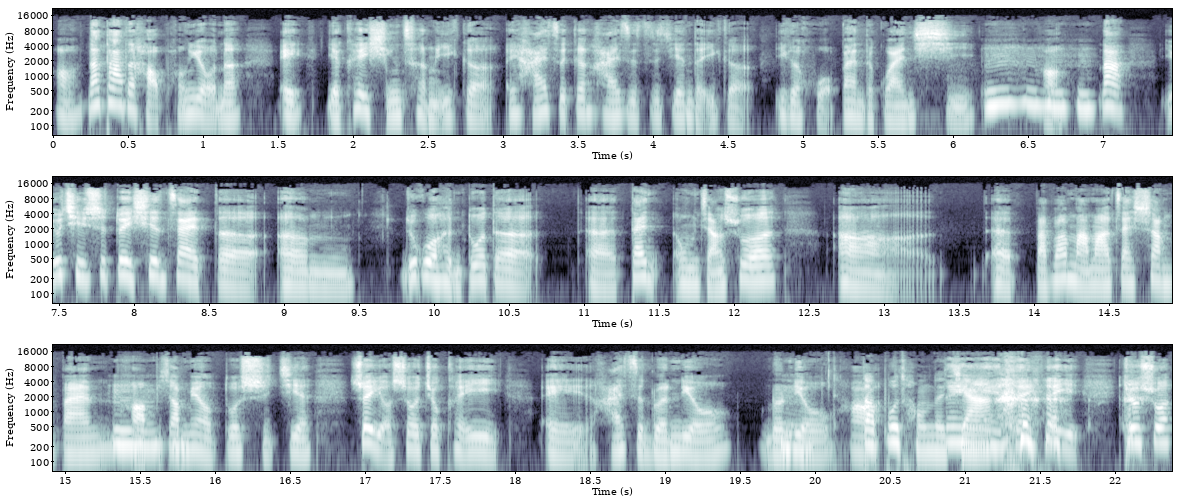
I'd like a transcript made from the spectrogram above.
哦，那他的好朋友呢，哎也可以形成一个哎孩子跟孩子之间的一个一个伙伴的关系，嗯好。那尤其是对现在的嗯，如果很多的呃单我们讲说呃呃爸爸妈妈在上班哈，比较没有多时间，所以有时候就可以。诶，孩子轮流轮流哈，到不同的家，对，可以，就是说，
